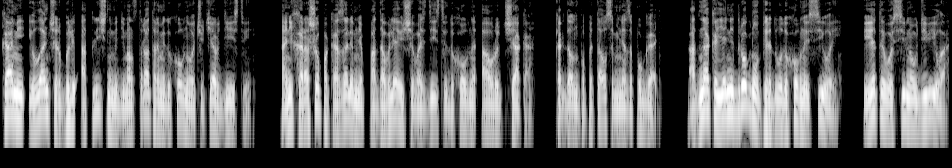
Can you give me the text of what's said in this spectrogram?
Ками и Ланчер были отличными демонстраторами духовного чутья в действии. Они хорошо показали мне подавляющее воздействие духовной ауры Чака, когда он попытался меня запугать. Однако я не дрогнул перед его духовной силой, и это его сильно удивило.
